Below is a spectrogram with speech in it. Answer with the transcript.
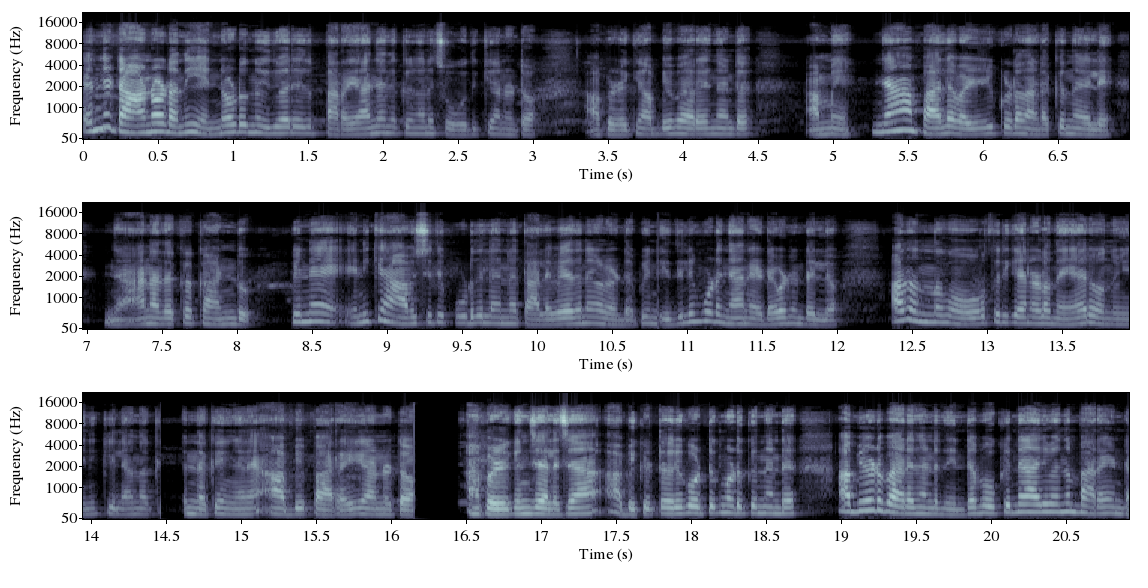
എന്നിട്ടാണോടാ നീ എന്നോടൊന്നും ഇതുവരെ ഇത് പറയാഞ്ഞെന്നൊക്കെ ഇങ്ങനെ ചോദിക്കാൻ കേട്ടോ അപ്പോഴേക്കും അബി പറയുന്നുണ്ട് അമ്മേ ഞാൻ പല വഴി കൂടെ നടക്കുന്നതല്ലേ? ഞാൻ അതൊക്കെ കണ്ടു. പിന്നെ എനിക്ക് ആവശ്യത്തിൽ കൂടുതൽ തന്നെ തലവേദനകളുണ്ട്. പിന്നെ ഇതിലും കൂടെ ഞാൻ ഇടപെടണ്ടല്ലോ. അതൊന്നും ഓർത്തിരിക്കാനുള്ള നേരമൊന്നും എനിക്കില്ല എന്നൊക്കെ എന്നൊക്കെ ഇങ്ങനെ അബി പറയുകയാണ് കേട്ടോ അപ്പോഴേക്കും ജലജ അബിക്കിട്ട് ഒരു കൊട്ടും കൊടുക്കുന്നുണ്ട്. അബിയോട് പറയുന്നുണ്ട് നിന്റെ പോക്കിന്റെ കാര്യമൊന്നും പറയണ്ട.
